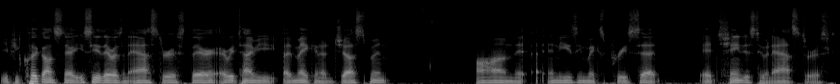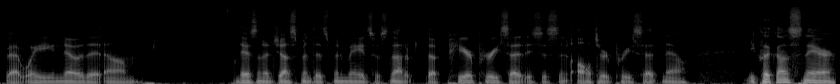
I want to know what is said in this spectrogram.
if you click on snare, you see there was an asterisk there. Every time you uh, make an adjustment on an EZmix preset, it changes to an asterisk. That way, you know that um, there's an adjustment that's been made. So it's not a, a pure preset; it's just an altered preset now. You click on snare.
